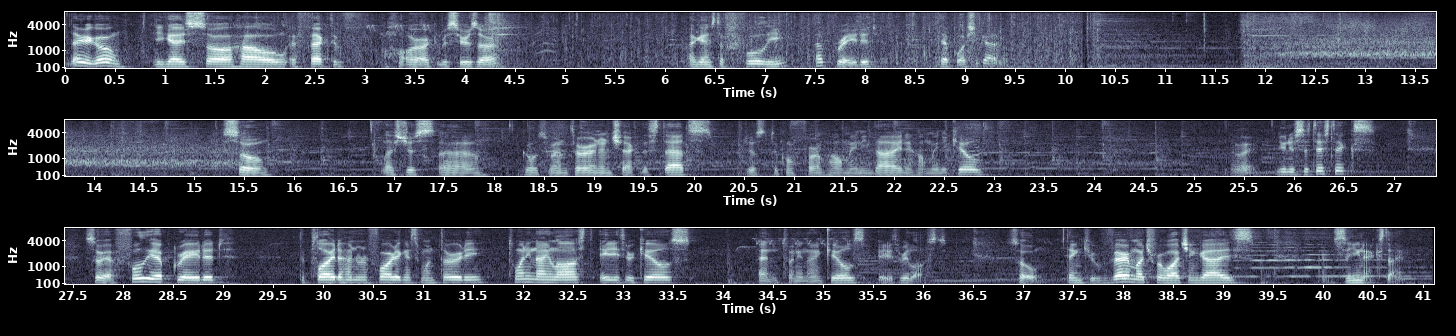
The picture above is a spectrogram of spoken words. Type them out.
there you go. You guys saw how effective our arquebusiers are against a fully upgraded Teppo Ashigaru. So let's just uh, go to end turn and check the stats just to confirm how many died and how many killed. Alright, unit statistics. So yeah, fully upgraded, deployed 140 against 130, 29 lost, 83 kills, and 29 kills, 83 lost. So thank you very much for watching guys, and see you next time.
